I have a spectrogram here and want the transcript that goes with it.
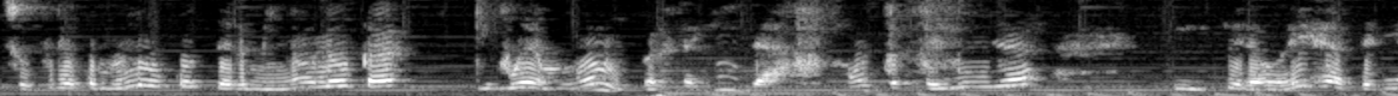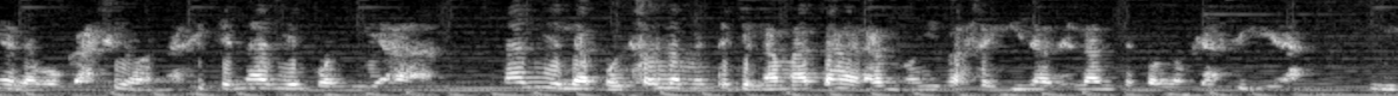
sufrió como loco, terminó loca y fue muy perseguida, muy perseguida, y, pero ella tenía la vocación, así que nadie podía nadie la apoyó, solamente que la mataran, no iba a seguir adelante con lo que hacía. Y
